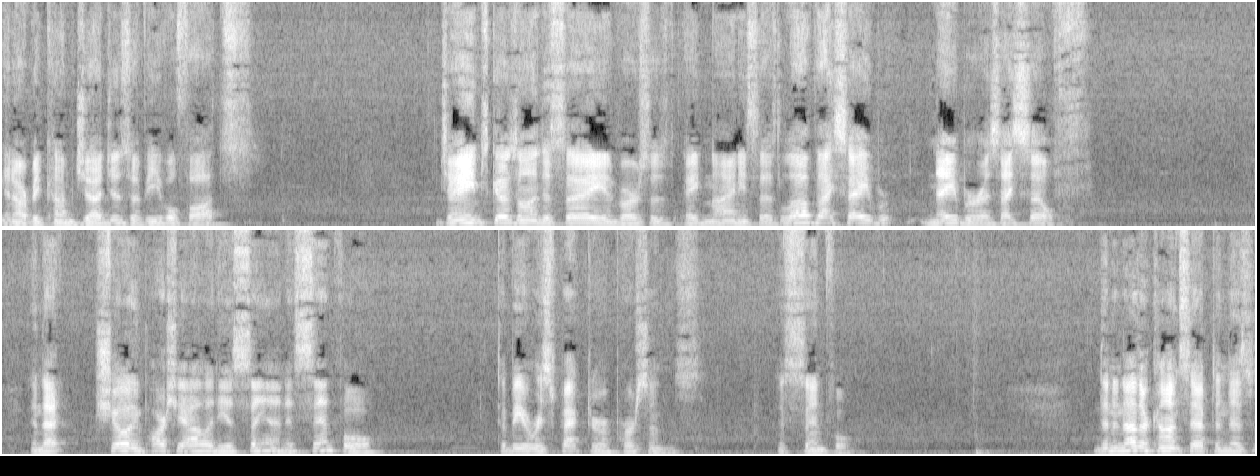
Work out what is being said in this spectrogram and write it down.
and are become judges of evil thoughts? James goes on to say in verses 8 and 9, he says, Love thy neighbor as thyself. And that showing partiality is sin. It's sinful to be a respecter of persons. It's sinful. Then another concept in this,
